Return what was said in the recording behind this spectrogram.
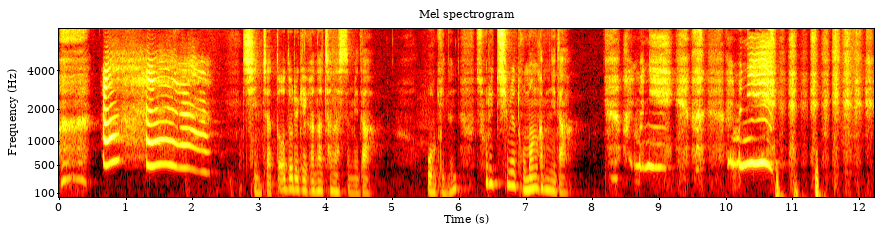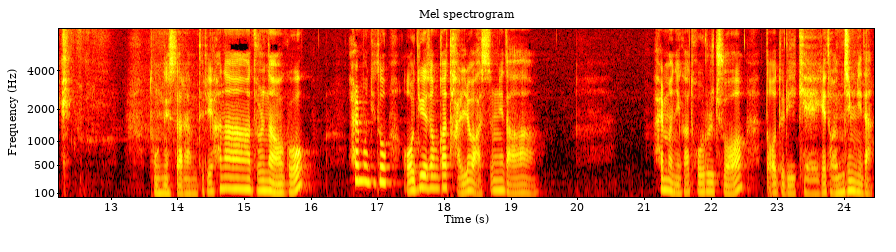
진짜 떠돌이 개가 나타났습니다. 오기는 소리치며 도망갑니다. 할머니, 할머니. 동네 사람들이 하나 둘 나오고 할머니도 어디에선가 달려왔습니다. 할머니가 돌을 주어 떠들이 개에게 던집니다.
